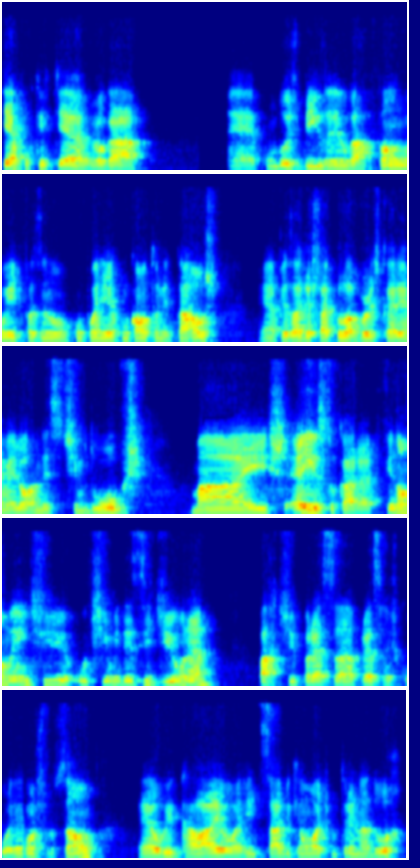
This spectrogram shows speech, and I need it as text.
quer porque quer jogar é, com dois bigs ali no garrafão, ele fazendo companhia com o Anthony Towns, é, apesar de achar que o Lavert ficaria melhor nesse time do Wolves. Mas é isso, cara. Finalmente o time decidiu, né? Partir para essa, essa reconstrução. É, o Rick Carlisle, a gente sabe que é um ótimo treinador,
